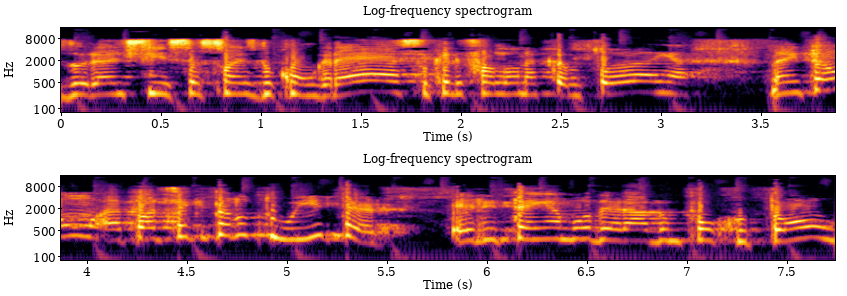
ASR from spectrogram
durante sessões do Congresso, que ele falou na campanha. Né? Então, é, pode ser que pelo Twitter ele tenha moderado um pouco o tom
